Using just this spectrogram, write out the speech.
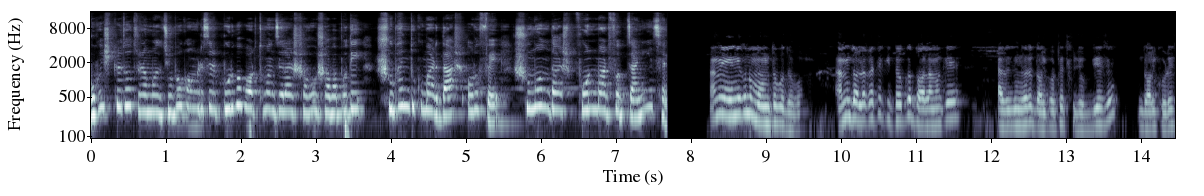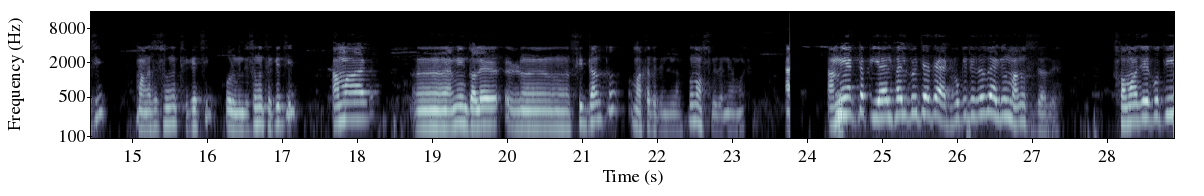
বহিষ্কৃত তৃণমূল যুব কংগ্রেসের পূর্ব বর্ধমান জেলার সহ সভাপতি শুভেন্দু কুমার দাস ওরফে সুমন দাস ফোন মারফত জানিয়েছেন। আমি এই নিয়ে কোনো মন্তব্য দেবো না। আমি দলের কাছে কৃতজ্ঞ। দল আমাকে এতদিন ধরে দল করতে সুযোগ দিয়েছে। দল করেছি। মানুষের সঙ্গে থেকেছি। কর্মীদের সঙ্গে থেকেছি। আমার আমি দলের সিদ্ধান্ত মাথা পেতে নিলাম। কোনো অসুবিধা নেই আমার। আমি একটা পিআইএল ফাইল করেছি অ্যাডভোকেট হিসেবে একজন মানুষ হিসাবে। সমাজের প্রতি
